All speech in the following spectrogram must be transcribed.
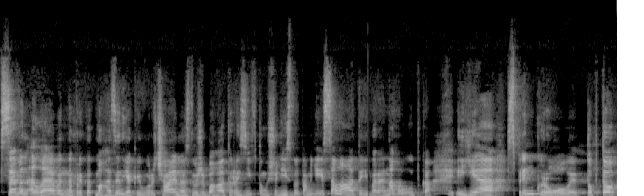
в 7-Eleven, наприклад, магазин, який виручає нас дуже багато разів, тому що дійсно там є і салати, і варена грудка, і є спрінкроли. Тобто,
